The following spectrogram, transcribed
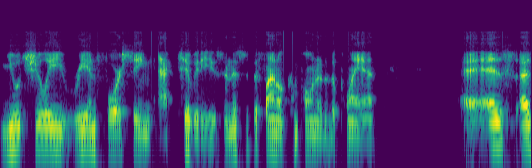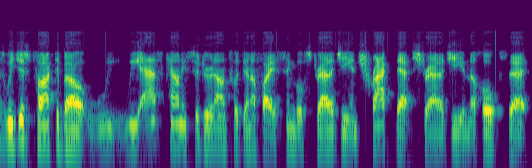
mutually reinforcing activities, and this is the final component of the plan. As, as we just talked about, we, we ask counties to drill down to identify a single strategy and track that strategy in the hopes that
